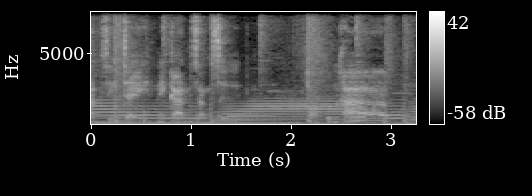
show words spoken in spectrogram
ตัดสินใจในการสั่งซื้อ ขอบคุณครับ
